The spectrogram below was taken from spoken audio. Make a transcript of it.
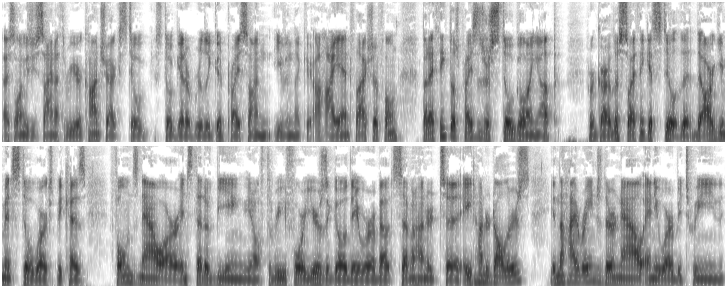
as long as you sign a three year contract, still still get a really good price on even like a high end flagship phone. But I think those prices are still going up regardless. So I think it's still the, the argument still works because phones now are instead of being you know three four years ago they were about seven hundred to eight hundred dollars in the high range. They're now anywhere between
